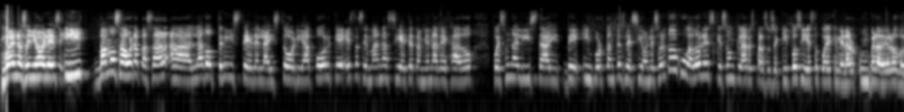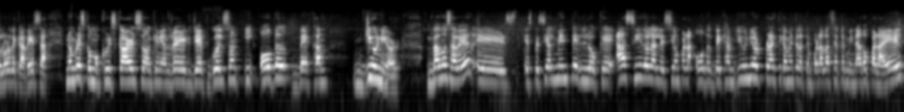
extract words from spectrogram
Bueno, señores, y vamos ahora a pasar al lado triste de la historia, porque esta semana 7 también ha dejado pues una lista de importantes lesiones, sobre todo jugadores que son claves para sus equipos y esto puede generar un verdadero dolor de cabeza. Nombres como Chris Carson, Kenny Drake, Jeff Wilson y Odell Beckham Jr. Vamos a ver especialmente lo que ha sido la lesión para Odell Beckham Jr. Prácticamente la temporada se ha terminado para él.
